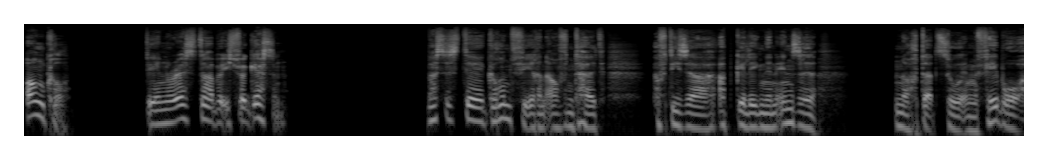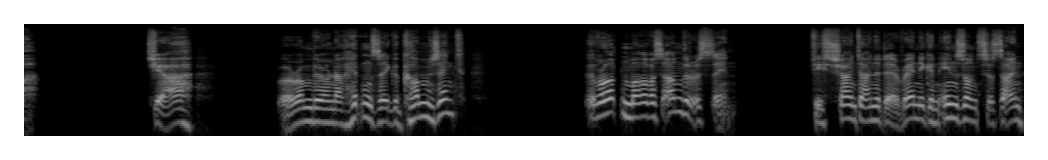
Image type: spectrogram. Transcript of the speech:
Onkel. Den Rest habe ich vergessen. Was ist der Grund für Ihren Aufenthalt auf dieser abgelegenen Insel? Noch dazu im Februar. Tja, warum wir nach Hiddensee gekommen sind? Wir wollten mal was anderes sehen. Dies scheint eine der wenigen Inseln zu sein,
